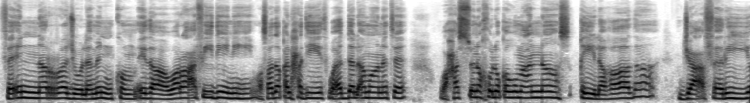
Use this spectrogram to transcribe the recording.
فإن الرجل منكم إذا ورع في دينه وصدق الحديث وأدى الأمانة وحسن خلقه مع الناس. قيل هذا جعفري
